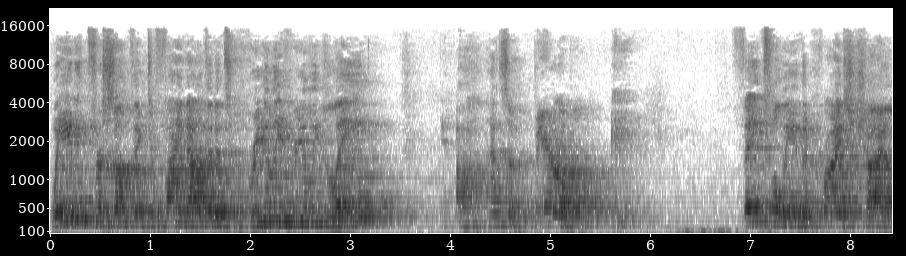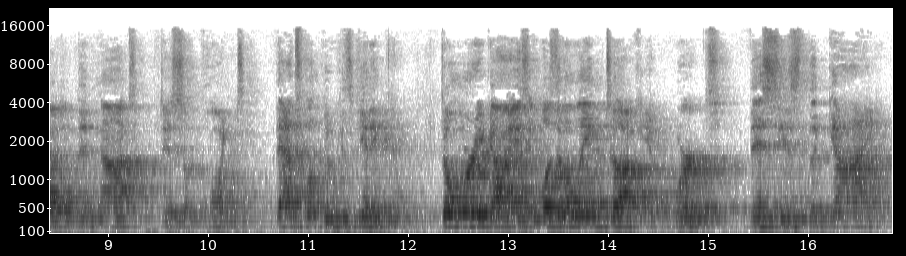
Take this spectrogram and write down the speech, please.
Waiting for something to find out that it's really, really lame? Oh, that's unbearable. Thankfully, the Christ child did not disappoint. That's what Luke is getting at. Don't worry, guys, it wasn't a lame duck, it worked. This is the guy.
